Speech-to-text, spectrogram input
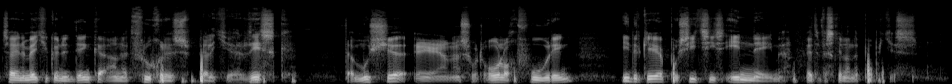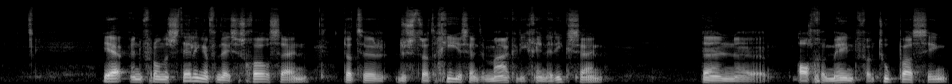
zou je een beetje kunnen denken aan het vroegere spelletje Risk. Daar moest je in een soort oorlogvoering iedere keer posities innemen met de verschillende poppetjes. Ja, en de veronderstellingen van deze school zijn dat er de strategieën zijn te maken die generiek zijn en uh, algemeen van toepassing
